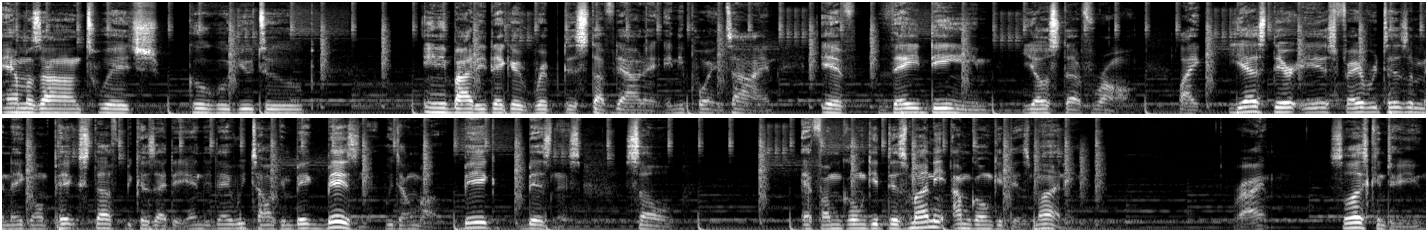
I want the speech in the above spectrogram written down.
amazon twitch google youtube anybody they could rip this stuff down at any point in time if they deem your stuff wrong. Like yes there is favoritism and they gonna pick stuff because at the end of the day we talking big business. We talking about big business. So if I'm gonna get this money, I'm gonna get this money. Right? So let's continue.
